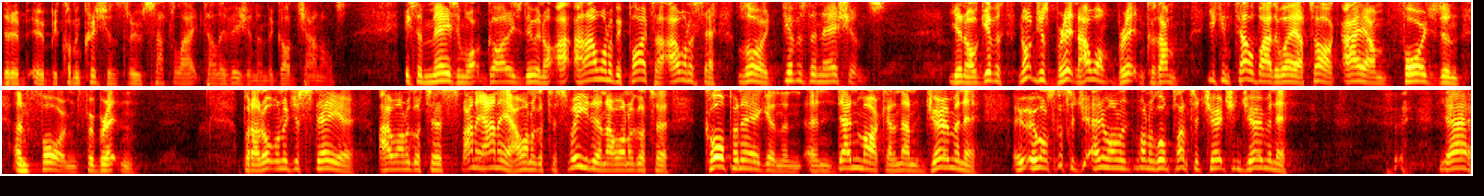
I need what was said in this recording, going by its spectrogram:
that are, becoming Christians through satellite television and the God channels. It's amazing what God is doing. and I want to be part of that. I want to say, Lord, give us the nations. You know, give us not just Britain. I want Britain because I'm. You can tell by the way I talk. I am forged and, and formed for Britain. But I don't want to just stay here. I want to go to Svanjanne. I want to go to Sweden. I want to go to Copenhagen and, and Denmark and then Germany. Who, wants to go to? Anyone want to go and plant a church in Germany? yeah,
